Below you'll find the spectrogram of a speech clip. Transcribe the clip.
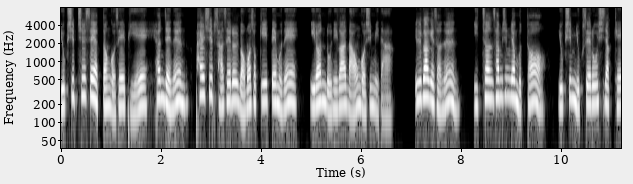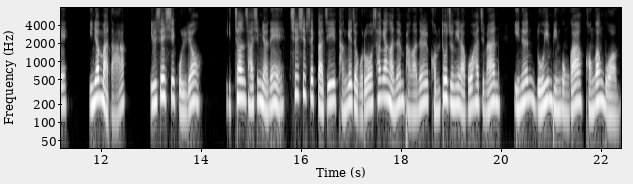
67세였던 것에 비해 현재는 84세를 넘어섰기 때문에 이런 논의가 나온 것입니다. 일각에서는 2030년부터 66세로 시작해 2년마다 1세씩 올려 2040년에 70세까지 단계적으로 상향하는 방안을 검토 중이라고 하지만 이는 노인 빈곤과 건강보험,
